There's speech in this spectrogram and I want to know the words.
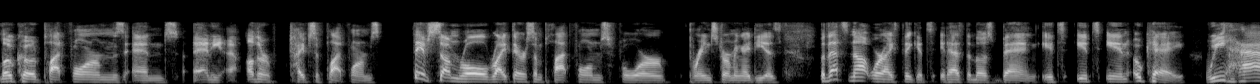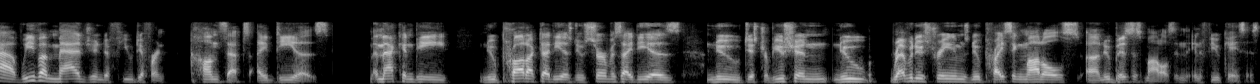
low code platforms and any other types of platforms, they have some role, right? There are some platforms for brainstorming ideas, but that's not where I think it's it has the most bang. It's it's in okay, we have we've imagined a few different concepts, ideas and that can be new product ideas, new service ideas, new distribution, new revenue streams, new pricing models, uh, new business models in, in a few cases.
